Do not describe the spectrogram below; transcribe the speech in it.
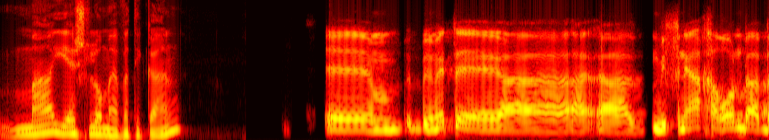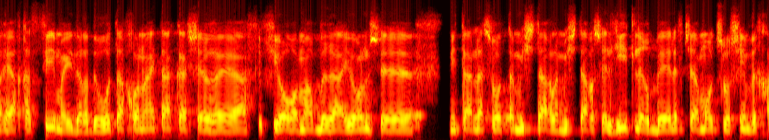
מה יש לו מהוותיקן? באמת המפנה האחרון ביחסים, ההידרדרות האחרונה הייתה כאשר האפיפיור אמר בריאיון שניתן להשוות את המשטר למשטר של היטלר ב-1935.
